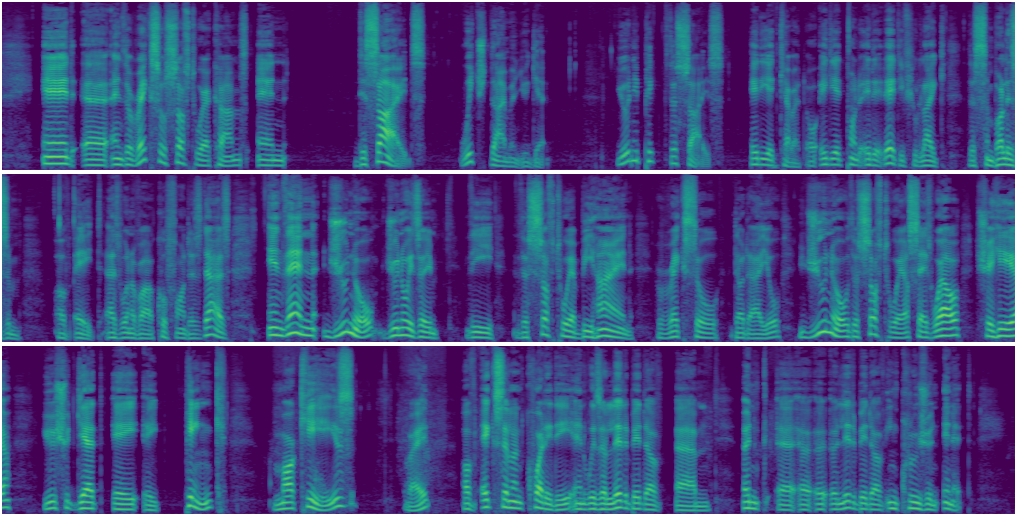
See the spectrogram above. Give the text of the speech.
and uh, and the Rexo software comes and decides which diamond you get. You only pick the size, 88 carat or 88.888 if you like the symbolism of 8 as one of our co-founders does. And then Juno, Juno is a the the software behind Rexo.io. Juno, the software says, well, Shaheer, you should get a, a pink marquise right, of excellent quality and with a little bit of um, un- uh, a, a, little bit of inclusion in it,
